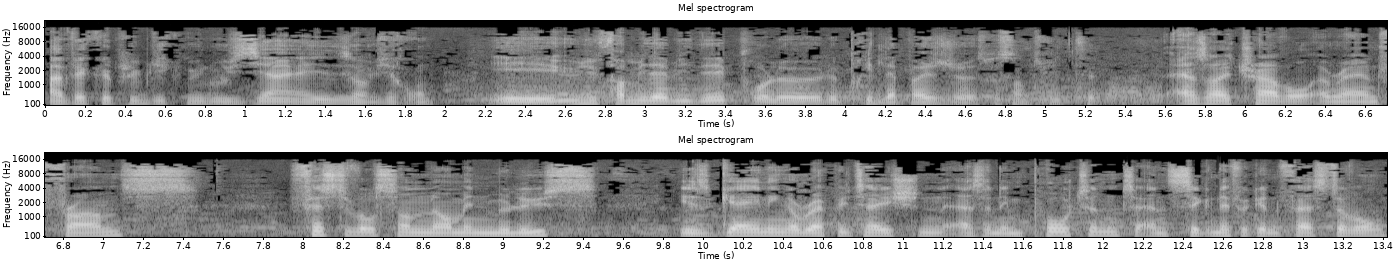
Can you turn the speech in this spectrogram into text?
avec le public mulhousien et les environs. Et une formidable idée pour le, le prix de la page 68. As I travel around France, Festival Sans Nom in Mulhouse is gaining a reputation as an important and significant festival,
